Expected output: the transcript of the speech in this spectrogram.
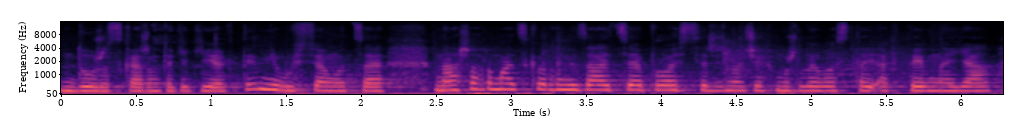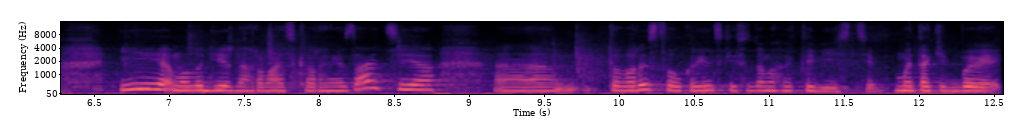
дуже, скажімо так, які активні в усьому. Це наша громадська організація Простір жіночих можливостей, активна я і молодіжна громадська організація е, Товариство українських свідомих активістів. Ми так якби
